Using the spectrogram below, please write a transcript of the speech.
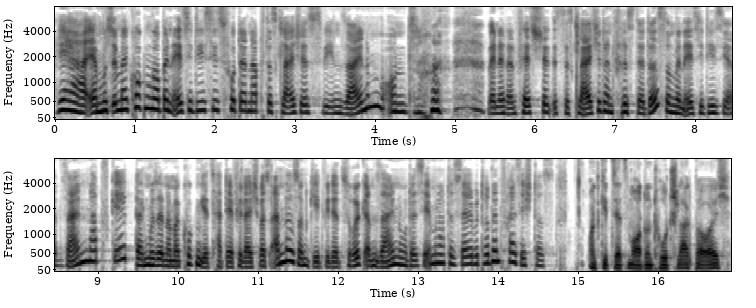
Ja, er muss immer gucken, ob in ACDCs Futternapf das gleiche ist wie in seinem. Und wenn er dann feststellt, ist das gleiche, dann frisst er das. Und wenn ACDC an seinen Napf geht, dann muss er nochmal gucken, jetzt hat er vielleicht was anderes und geht wieder zurück an seinen oder ist ja immer noch dasselbe drin, dann fresse ich das. Und gibt's jetzt Mord und Totschlag bei euch?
